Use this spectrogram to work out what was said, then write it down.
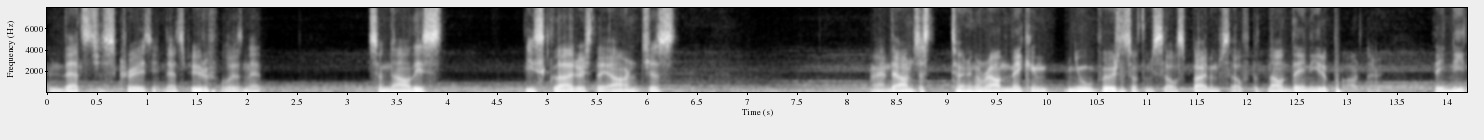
And that's just crazy. That's beautiful, isn't it? So now these these gliders, they aren't just man, they aren't just turning around making new versions of themselves by themselves, but now they need a partner. They need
